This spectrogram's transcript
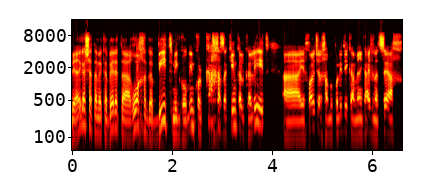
ברגע שאתה מקבל את הרוח הגבית מגורמים כל כך חזקים כלכלית, היכולת שלך בפוליטיקה האמריקאית לנצח,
